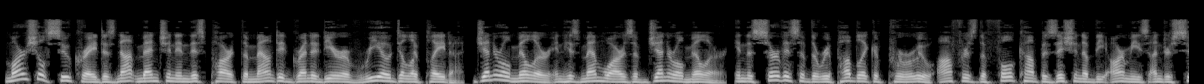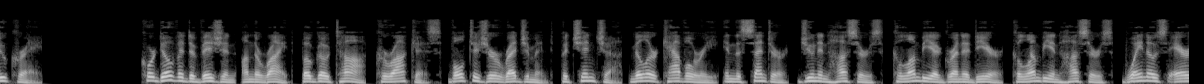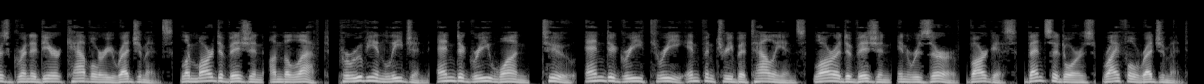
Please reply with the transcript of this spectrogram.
Marshal Sucre does not mention in this part the mounted grenadier of Rio de la Plata. General Miller in his Memoirs of General Miller, in the service of the Republic of Peru offers the full composition of the armies under Sucre, Cordova Division on the right, Bogotá, Caracas, Voltigeur Regiment, Pichincha, Miller Cavalry in the center, Junin Hussars, Colombia Grenadier, Colombian Hussars, Buenos Aires Grenadier Cavalry Regiments, La Mar Division on the left, Peruvian Legion, N degree 1, 2, N degree 3 Infantry Battalions, Lara Division in reserve, Vargas, Vencedors, Rifle Regiment.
